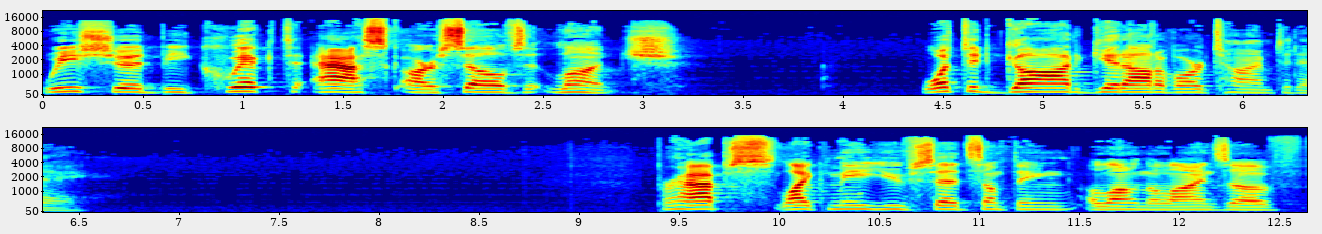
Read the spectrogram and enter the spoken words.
We should be quick to ask ourselves at lunch what did God get out of our time today? Perhaps, like me, you've said something along the lines of,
